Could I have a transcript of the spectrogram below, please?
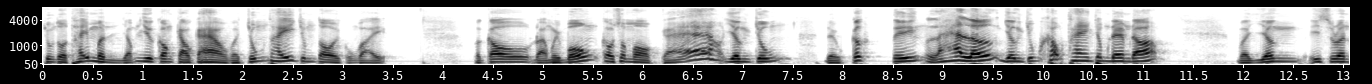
Chúng tôi thấy mình giống như con cào cào và chúng thấy chúng tôi cũng vậy. Và câu đoạn 14 câu số 1 cả dân chúng đều cất tiếng la lớn, dân chúng khóc than trong đêm đó. Và dân Israel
